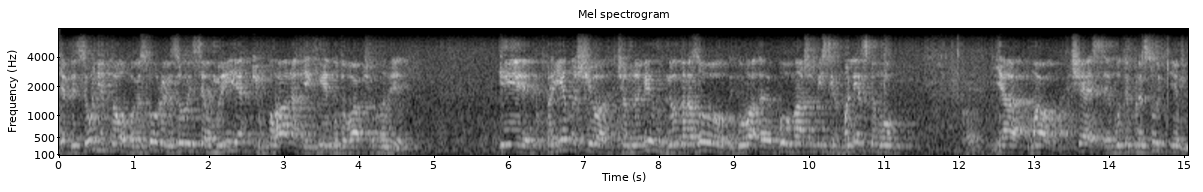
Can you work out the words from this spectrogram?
Як не сьогодні, то обов'язково реалізується в мріях і в планах, які будував Чорновіл. І приємно, що Чорновіл неодноразово е, був в нашому місті Хмельницькому. Я мав честь бути присутнім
